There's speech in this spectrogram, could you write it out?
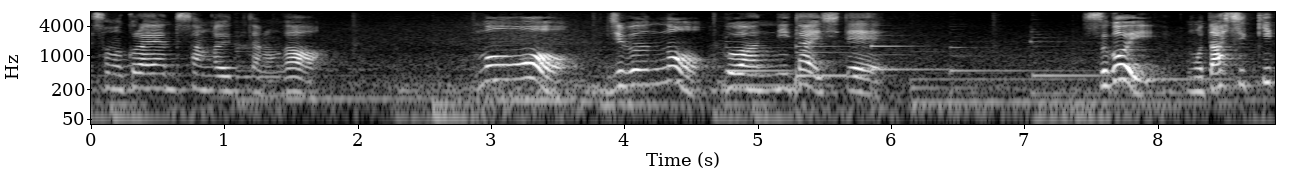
そのクライアントさんが言ってたのがもう自分の不安に対してすごいもう出し切っ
